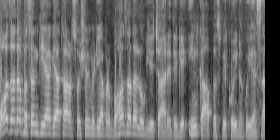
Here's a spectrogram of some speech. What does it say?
بہت زیادہ پسند کیا گیا تھا اور سوشل میڈیا پر بہت زیادہ لوگ یہ چاہ رہے تھے کہ ان کا آپس میں کوئی نہ کوئی ایسا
